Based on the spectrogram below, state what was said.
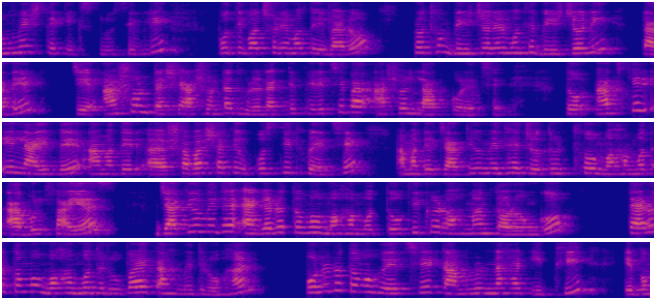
উন্মেষ থেকে এক্সক্লুসিভলি প্রতি বছরের মতো এবারও প্রথম বিশ জনের মধ্যে বিশ জনই তাদের যে আসনটা, সে আসনটা ধরে রাখতে পেরেছে বা আসন লাভ করেছে। তো আজকের এই লাইভে আমাদের সবার সাথে উপস্থিত হয়েছে আমাদের জাতীয় মেধায় চতুর্থ মোহাম্মদ আবুল ফায়াজ, জাতীয় মেধায় এগারোতম মোহাম্মদ তৌফিকুর রহমান তরঙ্গ, তেরোতম মোহাম্মদ রুবায়েত আহমেদ রোহান, পনেরোতম হয়েছে কামরুন নাহার ইথি এবং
